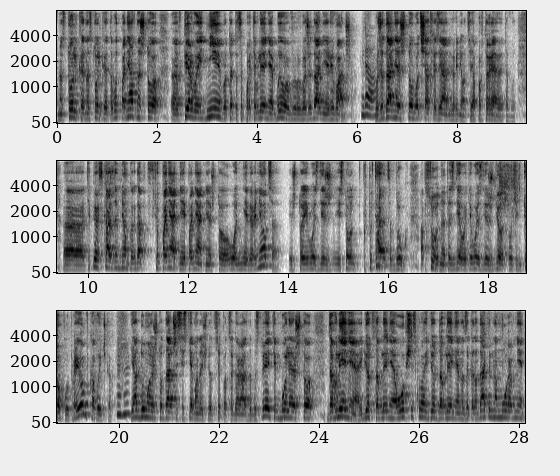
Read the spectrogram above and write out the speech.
Настолько, настолько это. Вот понятно, что э, в первые дни вот это сопротивление было в, в ожидании реванша. Да. В ожидании, что вот сейчас хозяин вернется. Я повторяю это вот. Э, теперь с каждым днем, когда все понятнее и понятнее, что он не вернется, и что его здесь, если он попытается вдруг абсурдно это сделать, его здесь ждет очень теплый прием в кавычках, угу. я думаю, что дальше система начнет сыпаться гораздо быстрее. Тем более, что давление, идет давление общества, идет давление на законодательном уровне.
